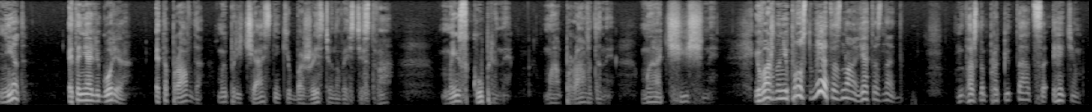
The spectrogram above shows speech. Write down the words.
Нет, это не аллегория, это правда. Мы причастники божественного естества. Мы искуплены, мы оправданы, мы очищены. И важно не просто, ну я это знаю, я это знаю. Важно пропитаться этим –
